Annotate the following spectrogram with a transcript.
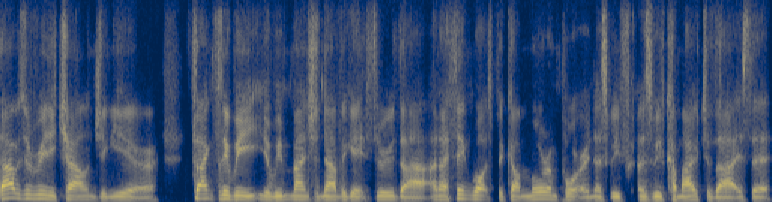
that was a really challenging year. Thankfully, we you know we managed to navigate through that. And I think what's become more important as we've as we've come out of that is that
